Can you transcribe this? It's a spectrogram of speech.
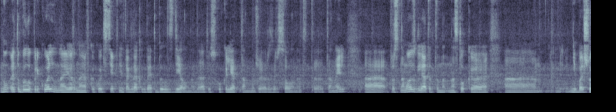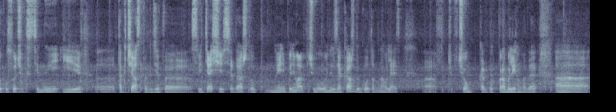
ну, это было прикольно, наверное, в какой-то степени тогда, когда это было сделано, да, то есть сколько лет там уже разрисован этот э, тоннель. А, просто, на мой взгляд, это настолько а, небольшой кусочек стены и а, так часто где-то светящийся, да, что ну, я не понимаю, почему его нельзя каждый год обновлять. А, в, в чем как бы проблема, да? А,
